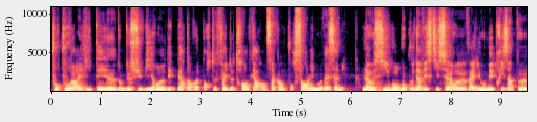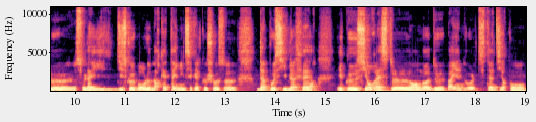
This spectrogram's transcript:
pour pouvoir éviter donc de subir des pertes dans votre portefeuille de 30, 40, 50% les mauvaises années. Là aussi, bon, beaucoup d'investisseurs euh, value méprisent un peu euh, cela. Ils disent que bon, le market timing c'est quelque chose euh, d'impossible à faire et que si on reste en mode buy and hold, c'est-à-dire qu'on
